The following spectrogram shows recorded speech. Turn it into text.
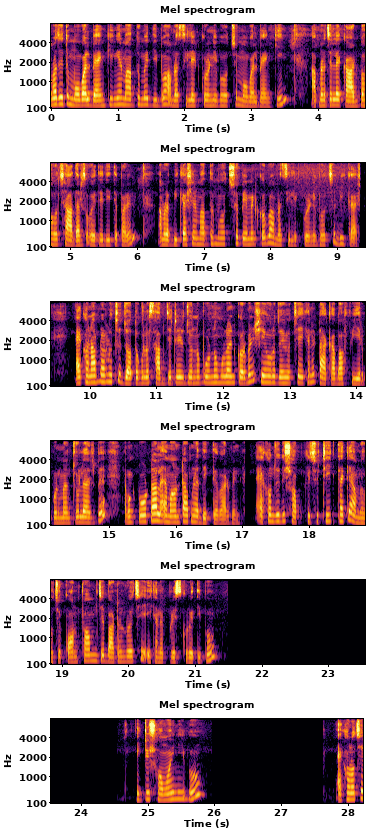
আমরা যেহেতু মোবাইল ব্যাঙ্কিংয়ের মাধ্যমে দিব, আমরা সিলেক্ট করে নিব হচ্ছে মোবাইল ব্যাঙ্কিং আপনারা চাইলে কার্ড বা হচ্ছে আদার্স ওয়েতে দিতে পারেন। আমরা বিকাশের মাধ্যমে হচ্ছে পেমেন্ট করব, আমরা সিলেক্ট করে নিব হচ্ছে বিকাশ। এখন আপনার হচ্ছে যতগুলো সাবজেক্টের জন্য পূর্ণ মূল্যায়ন করবেন, সেই অনুযায়ী হচ্ছে এখানে টাকা বা ফি এর পরিমাণ চলে আসবে এবং টোটাল অ্যামাউন্টটা আপনারা দেখতে পারবেন। এখন যদি সব কিছু ঠিক থাকে, আমরা হচ্ছে কনফার্ম যে বাটন রয়েছে, এখানে প্রেস করে দিব। একটু সময় নিব। এখন হচ্ছে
